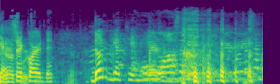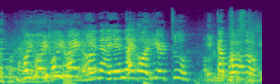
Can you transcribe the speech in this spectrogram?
Yes, it's working. recorded. Don't get him oh, here. Hoy, hoy, hoy, hoy. Ayan na, ayan na. Ay, oh, here too. Ikat also.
